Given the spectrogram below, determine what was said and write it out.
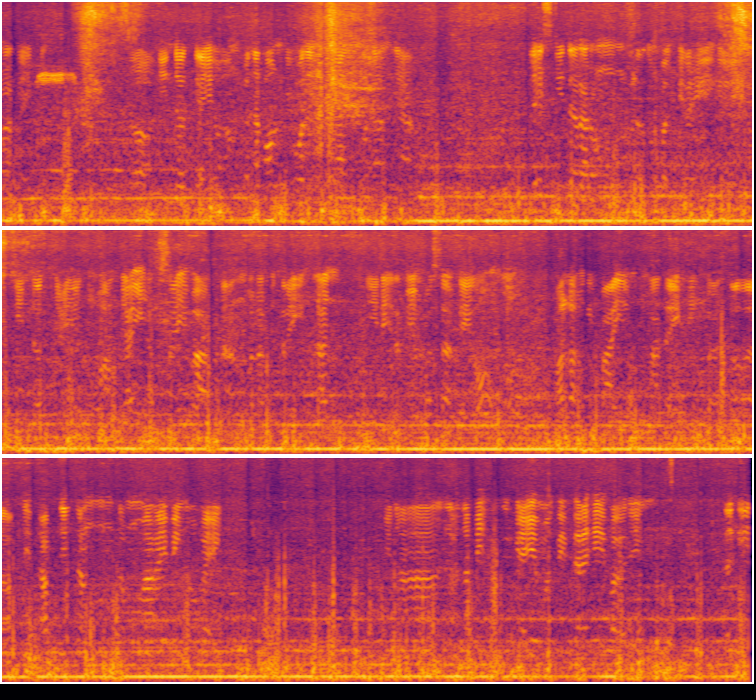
Mga kaibigan. So, nindot kayo. Ang panahon, kay wala yung plan, wala niya. Bless kita karoon sa itong pagbiyahe kay nindot kayo. Ito ang gaya ang sa iba ang wala pitay plan. Hindi na kayo basta kayo. Wala kang ipayong mga kaibigan. So update update ng mga kaibigan okay? Pinalapit kayo magbibiyahe ba rin lagi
